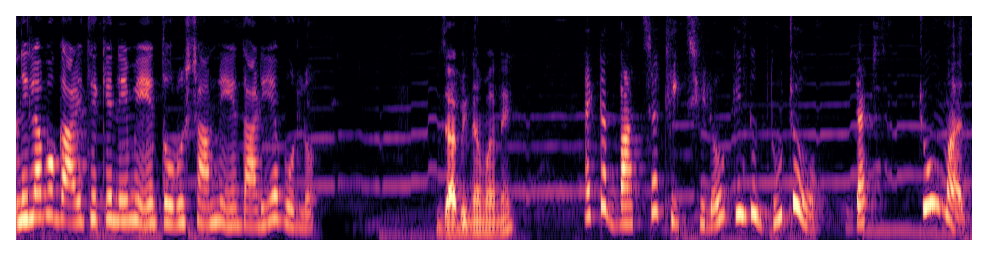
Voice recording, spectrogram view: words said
নীলাভ গাড়ি থেকে নেমে তরুর সামনে দাঁড়িয়ে বলল যাবি না মানে? একটা বাচ্চা ঠিক ছিল, কিন্তু দুটো? দ্যাটস টু মাচ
